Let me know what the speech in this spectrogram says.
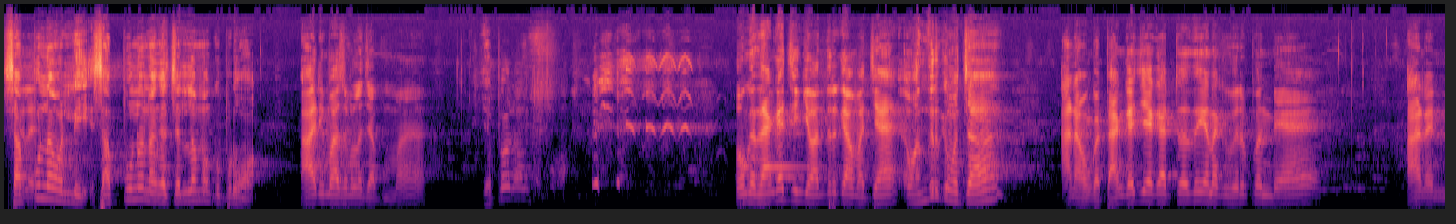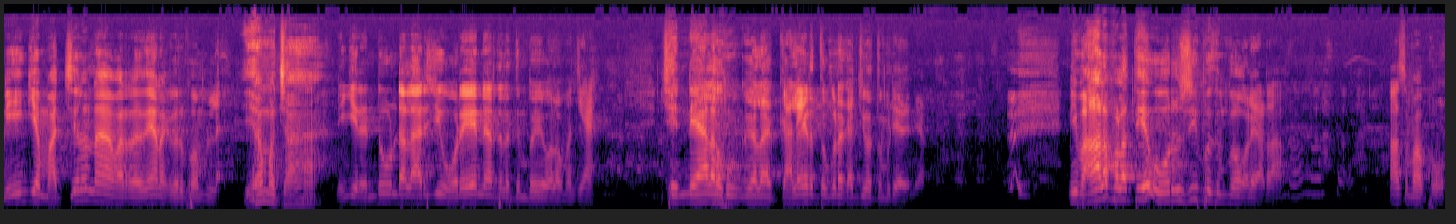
சப்புன வள்ளி சப்புன்னு நாங்க செல்லமா கூப்பிடுவோம். ஆடி மாசமெல்லாம் ஜப்புமா எப்போ வேணாலும் சப்புவோம். உங்க தங்கச்சி இங்க வந்திருக்கா மச்சான்? வந்திருக்கு மச்சான். ஆனா உங்க தங்கச்சியை கட்டுறது எனக்கு விருப்பம்தான். ஆனா நீங்க மச்சனும் நான் வர்றதே எனக்கு விருப்பம் இல்லை ஏன் மச்சான்? நீங்க ரெண்டு உண்டால் அரிசி ஒரே நேரத்தில் திம்பை எவ்வளோ மச்சான்? என்னால உங்களை கலையெடுத்து கூட கஞ்சி ஊற்ற முடியாது. நீ வாழைப்பழத்தையே ஒரு சீப்பு திம்ப விளையாடா ஆசமா போ.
